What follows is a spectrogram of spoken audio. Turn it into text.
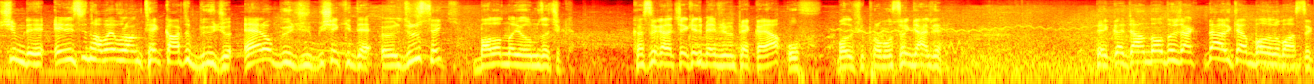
Şimdi Enis'in havaya vuran tek kartı büyücü. Eğer o büyücüyü bir şekilde öldürürsek balonla yolumuz açık. Kasırgayla çekelim evrimi Pekka'ya. Of balıkçı promosyon geldi. Pekka can dolduracak derken balonu bastık.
